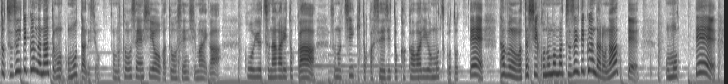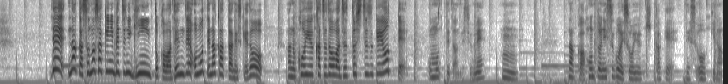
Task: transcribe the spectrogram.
と続いていくんだなって思ったんですよ。その当選しようが当選しまいがこういうつながりとかその地域とか政治と関わりを持つことって多分私このまま続いていくんだろうなって思ってでなんかその先に別に議員とかは全然思ってなかったんですけどあのこういう活動はずっとし続けようって思ってたんですよね。うん、なんか本当にすごいそういうきっかけです大きな。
